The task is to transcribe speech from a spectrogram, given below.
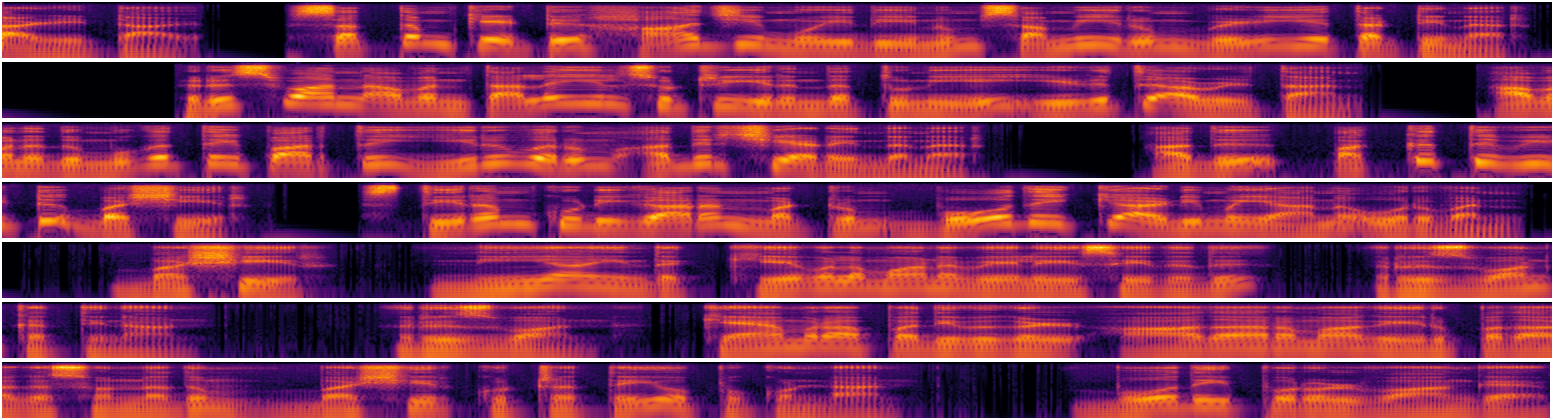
தாழிட்டாள். சத்தம் கேட்டு ஹாஜி மொய்தீனும் சமீரும் வெளியே தட்டினர். ரிஸ்வான் அவன் தலையில் சுற்றியிருந்த துணியை இழுத்து அவிழ்த்தான். அவனது முகத்தை பார்த்து இருவரும் அதிர்ச்சியடைந்தனர் அது பக்கத்து வீட்டு பஷீர் ஸ்திரம் குடிகாரன் மற்றும் போதைக்கு அடிமையான ஒருவன். பஷீர் நீயா இந்த கேவலமான வேலையை செய்தது? ரிஸ்வான் கத்தினான். ரிஸ்வான் கேமரா பதிவுகள் ஆதாரமாக இருப்பதாக சொன்னதும் பஷீர் குற்றத்தை ஒப்புக்கொண்டான். போதைப்பொருள் வாங்க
